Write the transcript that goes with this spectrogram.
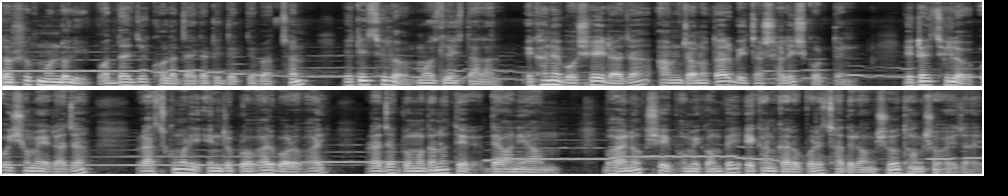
দর্শক মণ্ডলী, পদ্মায় যে খোলা জায়গাটি দেখতে পাচ্ছেন, এটি ছিল মজলিস দালান। এখানে বসেই রাজা আম জনতার বিচার সালিশ করতেন। এটাই ছিল ওই সময়ের রাজা, রাজকুমারী ইন্দ্রপ্রভার বড় ভাই, রাজা প্রমোদনাথের দেওয়ানি আম। ভয়ানক সেই ভূমিকম্পে এখানকার ওপরে ছাদের অংশ ধ্বংস হয়ে যায়।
